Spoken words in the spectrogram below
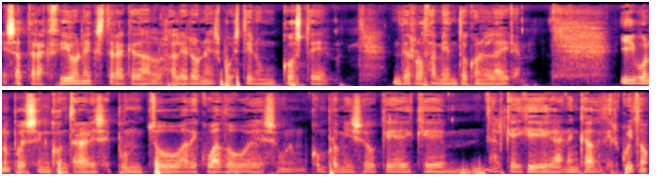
esa tracción extra que dan los alerones pues tiene un coste de rozamiento con el aire. Y bueno, pues encontrar ese punto adecuado es un compromiso que hay que, al que hay que llegar en cada circuito.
